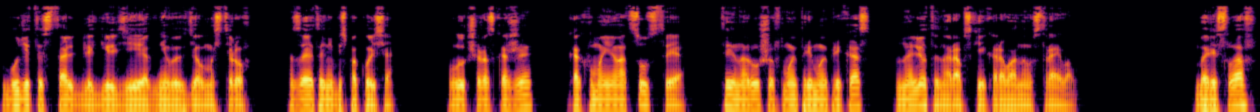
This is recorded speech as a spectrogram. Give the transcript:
Будет и сталь для гильдии огневых дел мастеров. За это не беспокойся. Лучше расскажи, как в мое отсутствие ты, нарушив мой прямой приказ, налеты на арабские караваны устраивал». Борислав,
